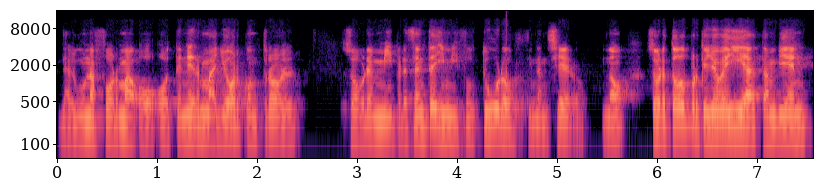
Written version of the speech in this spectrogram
de alguna forma o, o tener mayor control sobre mi presente y mi futuro financiero, ¿no? Sobre todo porque yo veía también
